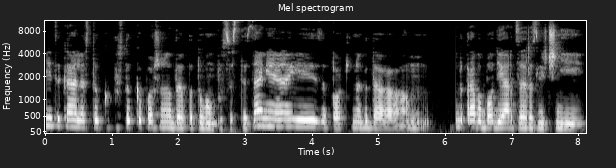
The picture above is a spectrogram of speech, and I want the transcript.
И така, ля стъпка по стъпка, почнах да пътувам по състезания и започнах да, да правя боди арт за различни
